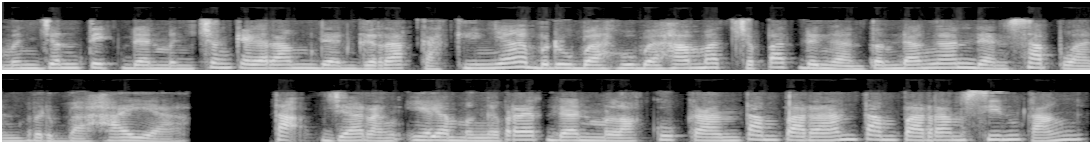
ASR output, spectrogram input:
menjentik dan mencengkeram dan gerak kakinya berubah-ubah amat cepat dengan tendangan dan sapuan berbahaya tak jarang ia mengepret dan melakukan tamparan-tamparan sinkang,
